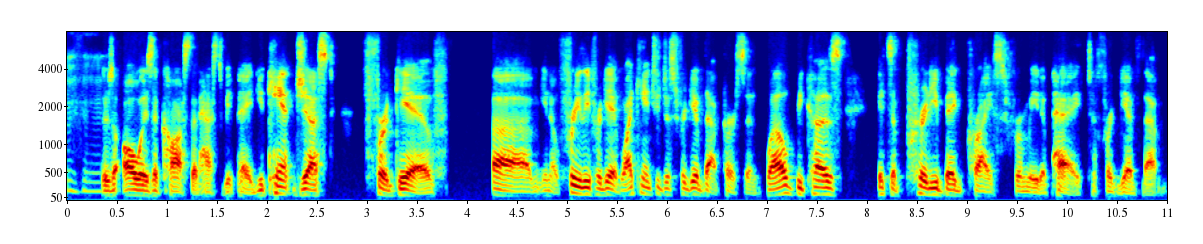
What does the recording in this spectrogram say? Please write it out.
Mm-hmm. there's always a cost that has to be paid. You can't just forgive um, you know freely forgive. Why can't you just forgive that person? Well because it's a pretty big price for me to pay to forgive them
